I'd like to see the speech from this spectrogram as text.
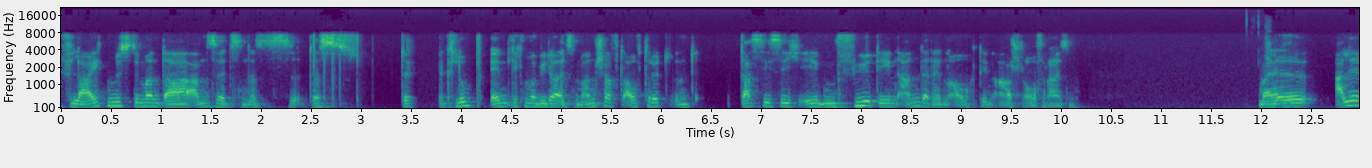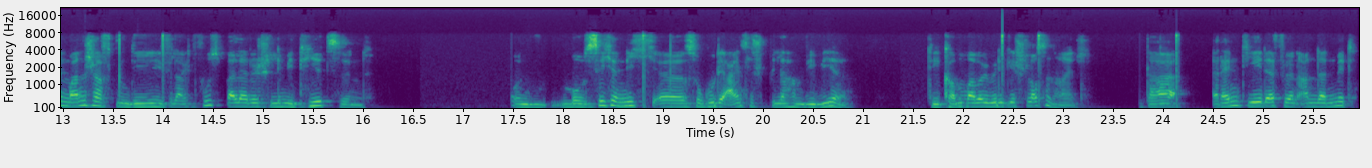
vielleicht müsste man da ansetzen, dass, dass der Club endlich mal wieder als Mannschaft auftritt und dass sie sich eben für den anderen auch den Arsch aufreißen. Weil alle Mannschaften, die vielleicht fußballerisch limitiert sind und wo sicher nicht äh, so gute Einzelspieler haben wie wir, die kommen aber über die Geschlossenheit. Da rennt jeder für einen anderen mit.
